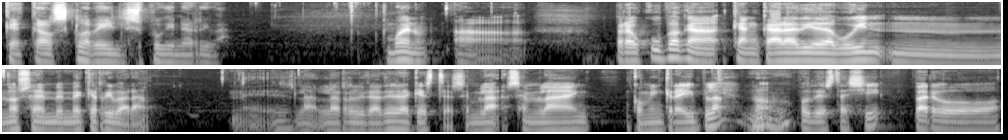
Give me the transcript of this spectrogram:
que, que els clavells puguin arribar? Bueno, uh, preocupa que, que encara a dia d'avui mm, no sabem ben bé què arribarà. És, la, la realitat és aquesta. Sembla, sembla com increïble, no? Uh -huh. Poder estar així, però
